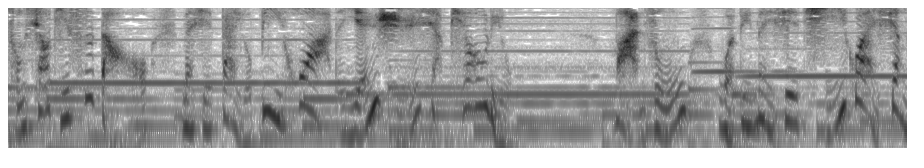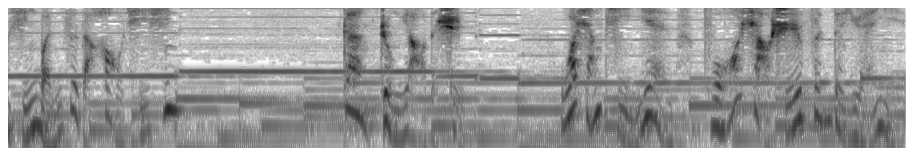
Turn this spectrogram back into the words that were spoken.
从肖提斯岛那些带有壁画的岩石下漂流，满足我对那些奇怪象形文字的好奇心。更重要的是，我想体验拂晓时分的原野。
